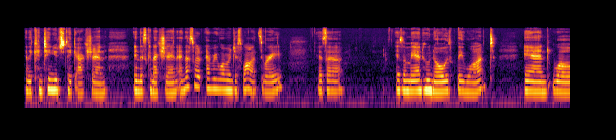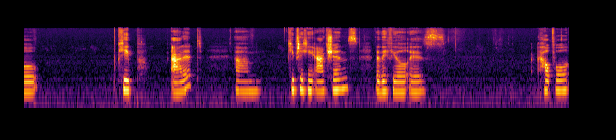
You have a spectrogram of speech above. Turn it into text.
and they continued to take action in this connection. And that's what every woman just wants, right? Is a is a man who knows what they want and will keep at it, um, keep taking actions that they feel is helpful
